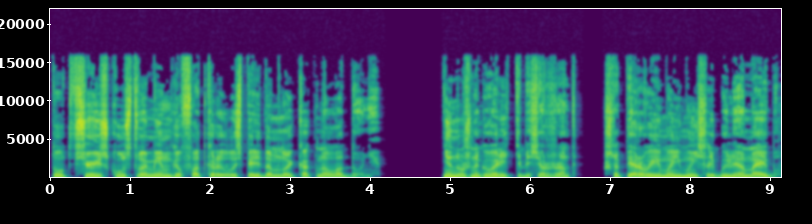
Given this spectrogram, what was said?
тут все искусство мингов открылось передо мной как на ладони. Не нужно говорить тебе, сержант, что первые мои мысли были о Мейбл,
